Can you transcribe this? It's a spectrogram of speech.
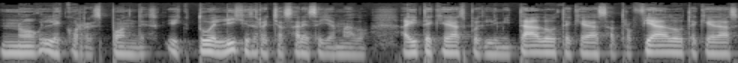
no le correspondes y tú eliges rechazar ese llamado. Ahí te quedas pues limitado, te quedas atrofiado, te quedas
